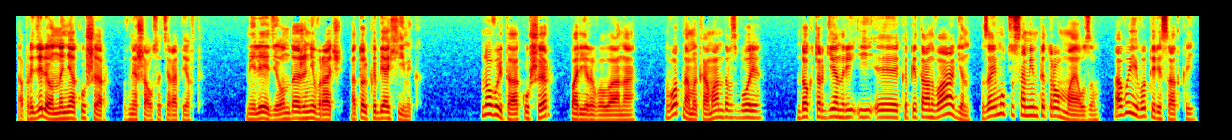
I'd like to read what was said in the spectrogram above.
«Определенно не акушер», — вмешался терапевт. «Миледи, он даже не врач, а только биохимик». «Но вы-то акушер», — парировала она. «Вот нам и команда в сборе. Доктор Генри и э, капитан Вааген займутся самим Петром Майлзом, а вы его пересадкой».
